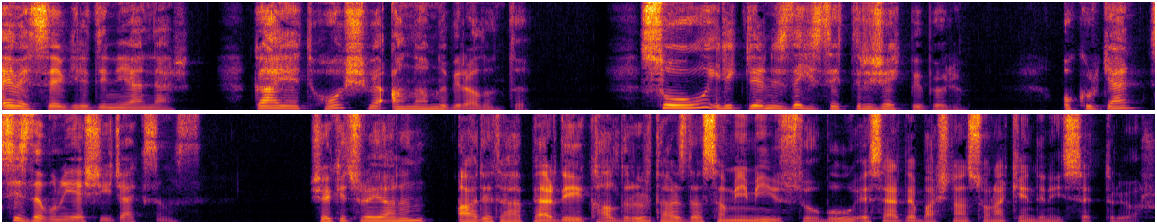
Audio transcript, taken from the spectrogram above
Evet sevgili dinleyenler, gayet hoş ve anlamlı bir alıntı. Soğuğu iliklerinizde hissettirecek bir bölüm. Okurken siz de bunu yaşayacaksınız. Şevket Süreyya'nın adeta perdeyi kaldırır tarzda samimi üslubu eserde baştan sona kendini hissettiriyor.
